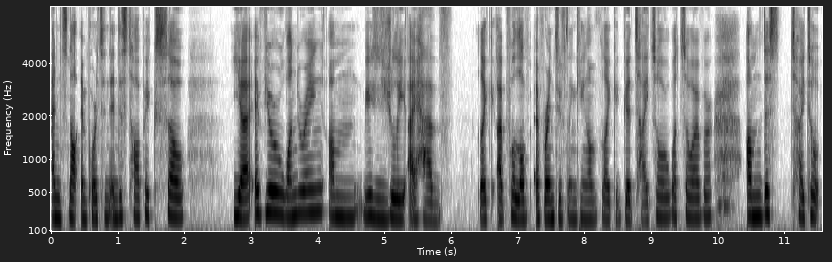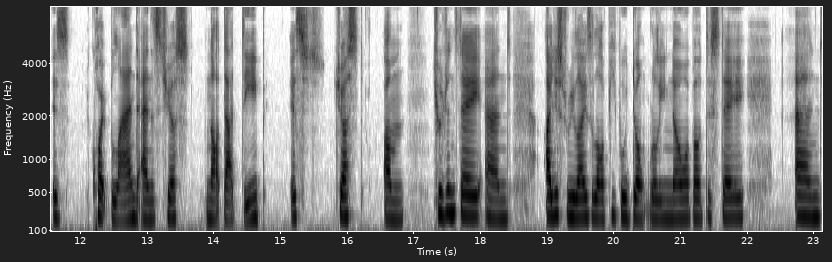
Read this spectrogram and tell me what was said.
and it's not important in this topic. So, yeah, if you're wondering, um, usually I have like lot of into thinking of like a good title or whatsoever. Um, this title is quite bland and it's just not that deep. It's just um Children's Day and I just realized a lot of people don't really know about this day and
